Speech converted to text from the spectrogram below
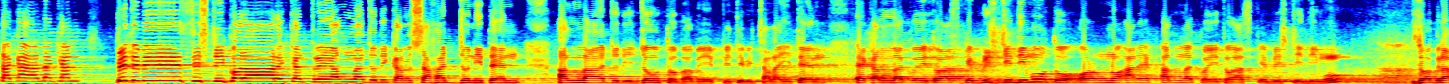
তাকা দেখেন পৃথিবী সৃষ্টি করার ক্ষেত্রে আল্লাহ যদি কারও সাহায্য নিতেন, আল্লাহ যদি যৌথভাবে পৃথিবী চালাইতেন, এক আল্লাহ কইতো আজকে বৃষ্টি দিমু তো অন্য আরেক আল্লাহ কইতো আজকে বৃষ্টি দিমু? ঝগড়া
